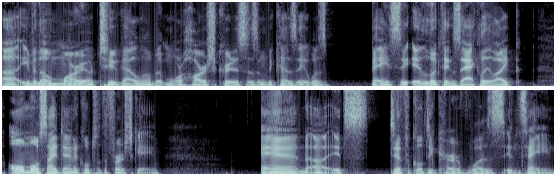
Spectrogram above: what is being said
Uh, even though Mario 2 got a little bit more harsh criticism because it was basic, it looked exactly like almost identical to the first game. And uh, its difficulty curve was insane.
